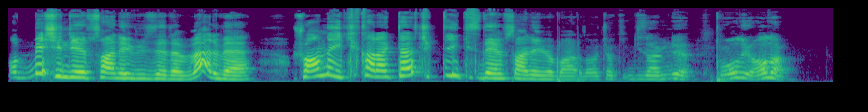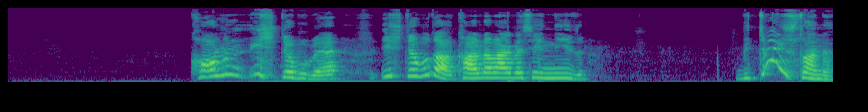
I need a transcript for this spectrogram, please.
Abi beşinci efsanemize de ver be. Şu anda iki karakter çıktı. İkisi de efsanevi arada. O çok güzeldi. Ne oluyor oğlum? Karl'ın işte bu be. İşte bu da Karl'a vermeseydin iyiydi. Bitti mi 100 tane?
